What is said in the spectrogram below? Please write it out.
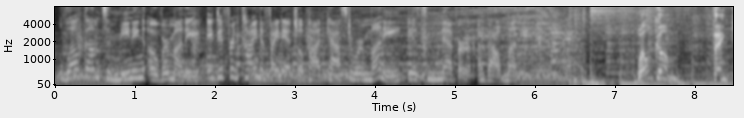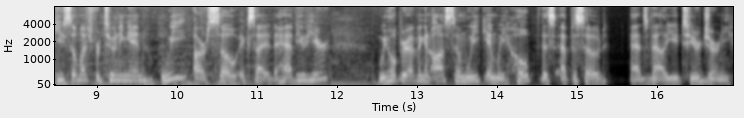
Welcome to Meaning Over Money, a different kind of financial podcast where money is never about money. Welcome. Thank you so much for tuning in. We are so excited to have you here. We hope you're having an awesome week and we hope this episode adds value to your journey.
